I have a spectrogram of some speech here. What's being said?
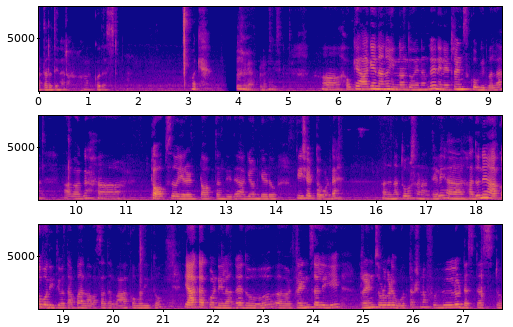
ಆ ಥರದ್ದು ಏನಾದ್ರು ಹಾಕೋದಷ್ಟೆ. ಓಕೆ. ಓಕೆ, ಹಾಗೆ ನಾನು ಇನ್ನೊಂದು ಏನಂದರೆ ನೆನೆ ಟ್ರೆಂಡ್ಸ್ಗೆ ಹೋಗಿದ್ವಲ್ಲ, ಆವಾಗ ಟಾಪ್ಸ್, ಎರಡು ಟಾಪ್ ತಂದಿದೆ. ಹಾಗೆ ಒಂದು ಒಂದೆರಡು ಟೀ ಶರ್ಟ್ ತೊಗೊಂಡೆ. ಅದನ್ನು ತೋರಿಸೋಣ ಅಂತೇಳಿ. ಅದನ್ನೇ ಹಾಕೋಬೋದಿತ್ತು ಇವತ್ತು ಹಬ್ಬ ಅಲ್ವಾ? ಹೊಸದಲ್ವಾ? ಹಾಕೋಬೋದಿತ್ತು. ಯಾಕೆ ಹಾಕ್ಕೊಂಡಿಲ್ಲ ಅಂದರೆ ಅದು ಟ್ರೆಂಡ್ಸಲ್ಲಿ ಟ್ರೆಂಡ್ಸ್ ಒಳಗಡೆ ಹೋದ ತಕ್ಷಣ ಫುಲ್ಲು ಡಸ್ಟ್ ಡಸ್ಟು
